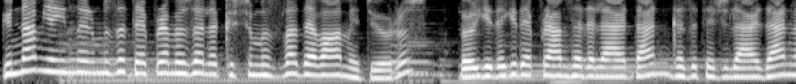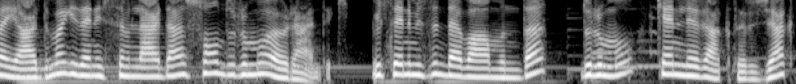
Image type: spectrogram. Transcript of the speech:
Gündem yayınlarımızı deprem özel akışımızla devam ediyoruz. Bölgedeki depremzedelerden, gazetecilerden ve yardıma giden isimlerden son durumu öğrendik. Bültenimizin devamında durumu kendileri aktaracak.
